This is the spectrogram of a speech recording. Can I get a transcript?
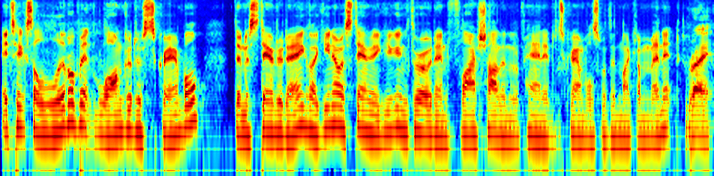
It takes a little bit longer to scramble than a standard egg. Like you know, a standard egg, you can throw it in flash hot into the pan and it scrambles within like a minute. Right.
